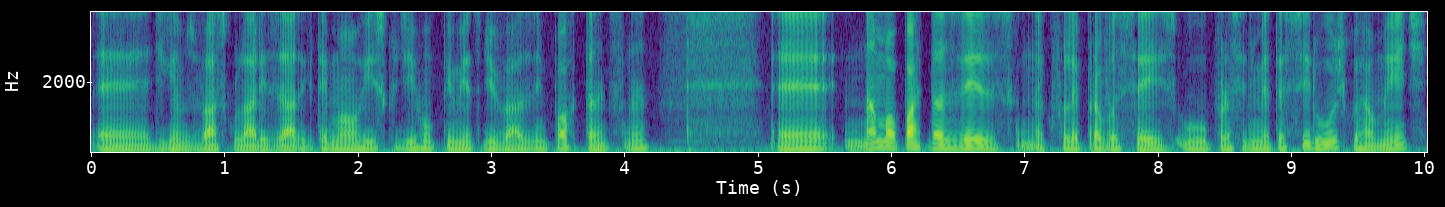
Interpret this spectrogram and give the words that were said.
é, digamos, vascularizada, que tem maior risco de rompimento de vasos importantes, né? É, na maior parte das vezes, né, que eu falei para vocês, o procedimento é cirúrgico realmente,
